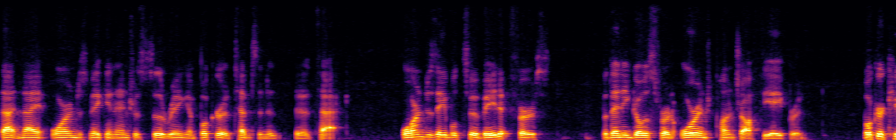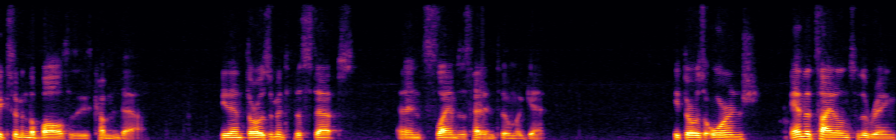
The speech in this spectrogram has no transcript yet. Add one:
That night, Orange is making an entrance to the ring and Booker attempts an, an attack. Orange is able to evade it first, but then he goes for an orange punch off the apron. Booker kicks him in the balls as he's coming down. He then throws him into the steps and then slams his head into him again. He throws Orange and the title into the ring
